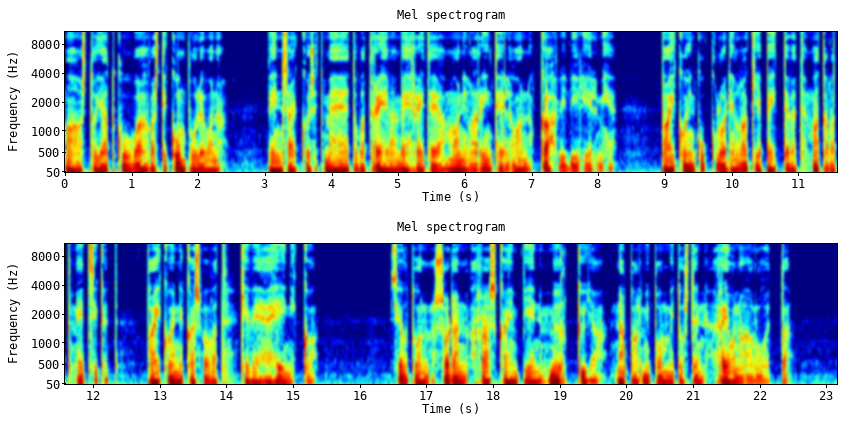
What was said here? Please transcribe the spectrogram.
Maasto jatkuu vahvasti kumpuilevana. Pensaikkoiset määt ovat rehevän vehreitä ja monilla rinteillä on kahviviljelmiä. Paikoin kukkuloiden lakia peittävät matalat metsiköt, paikoin ne kasvavat keveää heinikkoa. Seutu on sodan raskaimpien myrkky- ja napalmipommitusten reuna-aluetta.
